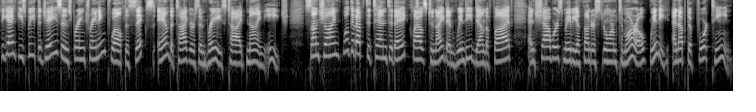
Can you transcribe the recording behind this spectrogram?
The Yankees beat the Jays in spring training 12 to 6, and the Tigers and Rays tied 9 each. Sunshine will get up to 10 today, clouds tonight and windy down to 5 and showers, maybe a thunderstorm tomorrow, windy and up to 14.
